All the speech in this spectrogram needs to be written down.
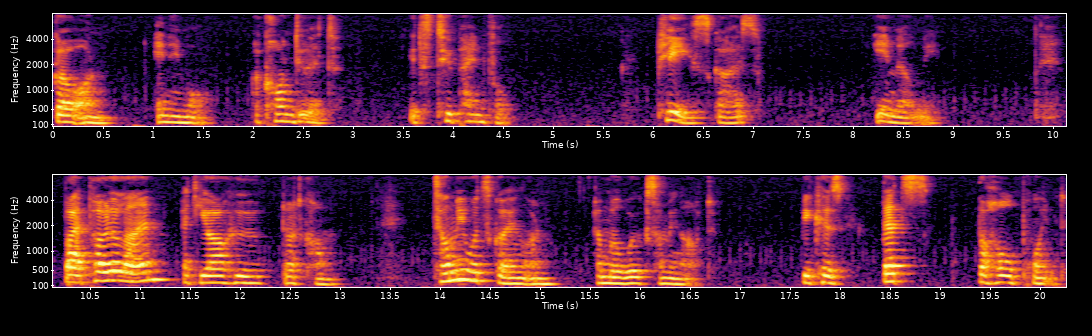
go on anymore. I can't do it. It's too painful. Please, guys, email me. Bipolarline at yahoo.com. Tell me what's going on and we'll work something out. Because that's the whole point,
